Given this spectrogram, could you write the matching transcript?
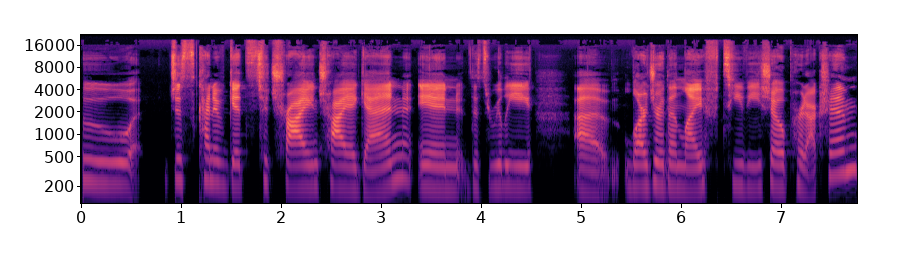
who just kind of gets to try and try again in this really uh, larger than life TV show production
